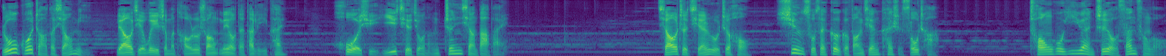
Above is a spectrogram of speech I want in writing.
如果找到小米，了解为什么陶如霜没有带他离开，或许一切就能真相大白。乔治潜入之后，迅速在各个房间开始搜查。宠物医院只有三层楼，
